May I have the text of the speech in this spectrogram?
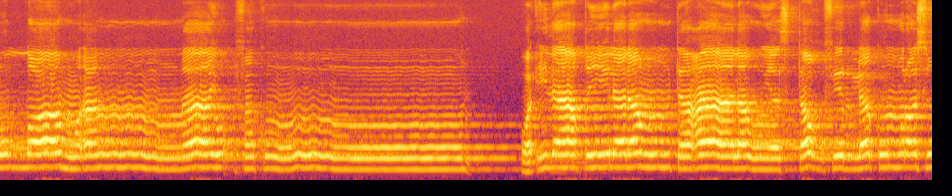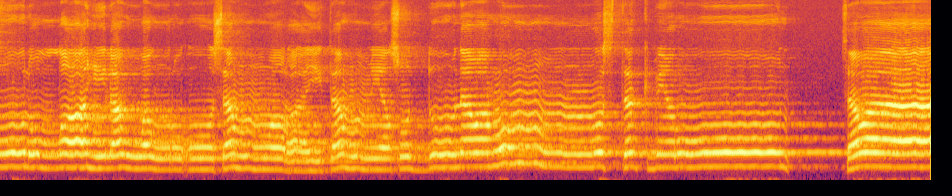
الله أنا يؤفكون. وإذا قيل لهم تعالوا يستغفر لكم رسول الله لووا رؤوسهم ورأيتهم يصدون وهم مستكبرون. سواء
